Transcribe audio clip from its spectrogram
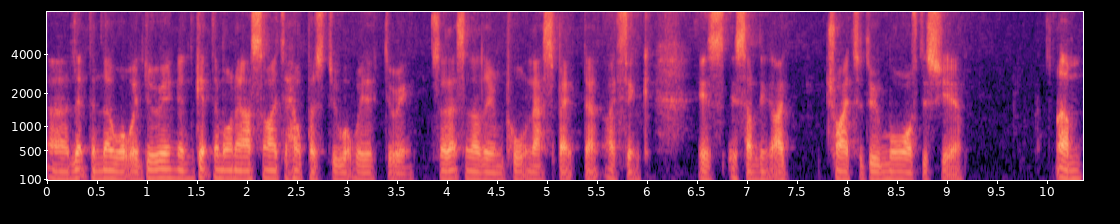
uh, let them know what we're doing, and get them on our side to help us do what we're doing. So that's another important aspect that I think is is something I try to do more of this year. Um,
